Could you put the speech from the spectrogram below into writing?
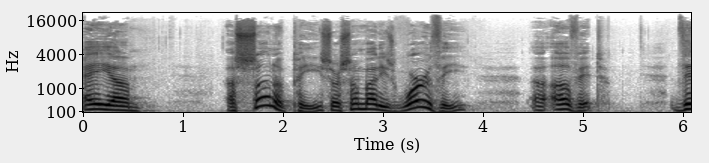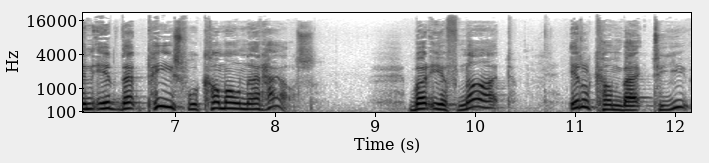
a, um, a son of peace or somebody's worthy uh, of it, then it, that peace will come on that house. But if not, it'll come back to you.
